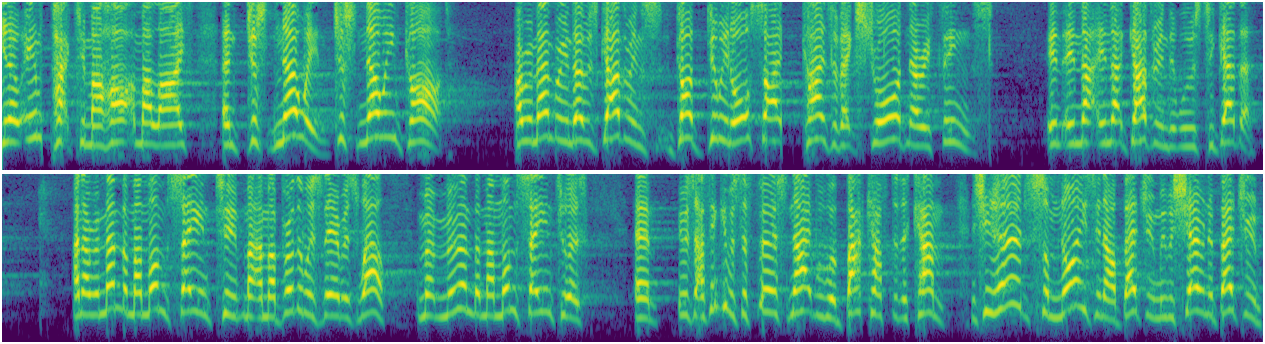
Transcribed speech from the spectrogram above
you know, impacted my heart and my life, and just knowing, just knowing God. I remember in those gatherings, God doing all kinds of extraordinary things in, in, that, in that gathering that we was together. And I remember my mum saying to, my, my brother was there as well. I remember my mum saying to us, um, it was, I think it was the first night we were back after the camp, and she heard some noise in our bedroom. We were sharing a bedroom,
